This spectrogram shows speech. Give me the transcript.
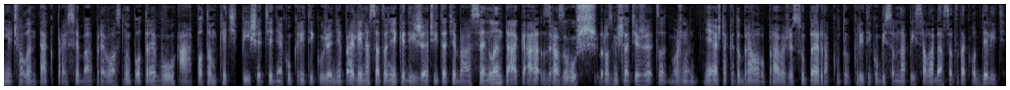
niečo len tak pre seba, pre vlastnú potrebu a potom keď píšete nejakú kritiku, že neprelína sa to niekedy, že čítate báseň len tak a zrazu už rozmýšľate, že to možno nie je až také dobré, alebo práve, že super, takúto kritiku by som napísala. Dá sa to tak oddeliť?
